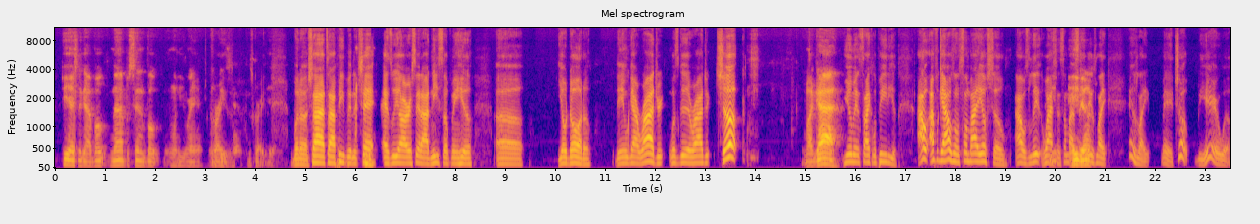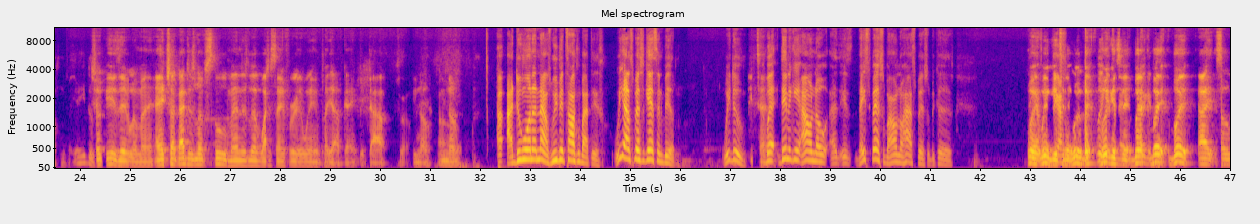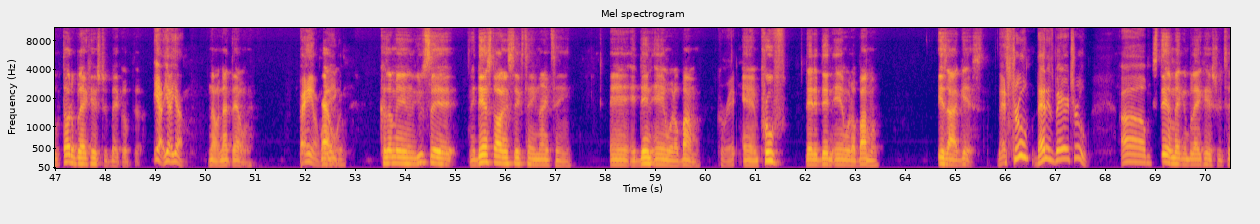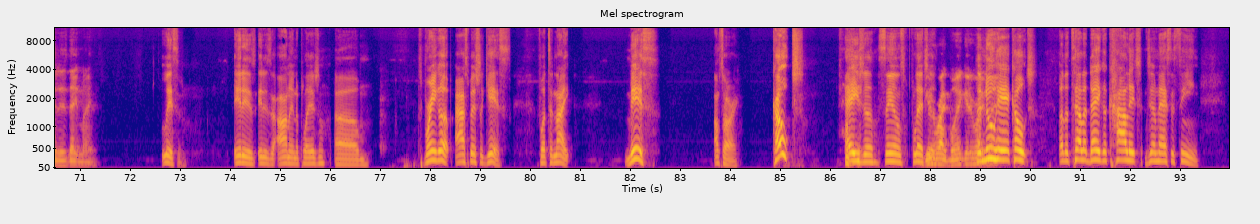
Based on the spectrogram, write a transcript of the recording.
He actually got vote nine percent vote when he ran. Crazy, it's crazy. Yeah. But uh, shout out to our people in the chat, as we already said, our niece up in here, uh, your daughter. Then we got Roderick. What's good, Roderick? Chuck, My guy. Human Encyclopedia. I, I forget I was on somebody else show. I was li- watching somebody he say done. it was like it was like man Chuck be here well. Like, yeah, he do. Chuck is everywhere, man. Hey, Chuck, I just love school, man. Just love watching St. Fred win playoff game. Big dog. So You know, you uh, know. I, I do want to announce we've been talking about this. We got a special guest in the building. We do. But then again, I don't know. Uh, is they special, but I don't know how special because. We'll, we'll get to that. We'll, we'll, we'll get, to that. that. But we'll but but all right. So throw the Black History back up there. Yeah, yeah, yeah. No, not that one. Bam. That one. Because I mean, you said it didn't start in sixteen nineteen, and it didn't end with Obama. Correct. And proof that it didn't end with Obama is our guest. That's true. That is very true. Um, still making Black history to this day, man. Listen, it is it is an honor and a pleasure. Um, to bring up our special guest for tonight, Miss. I'm sorry, Coach Aja Sims Fletcher. Get it right, boy. Get it right. The new man. head coach of the Talladega College gymnastics team.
